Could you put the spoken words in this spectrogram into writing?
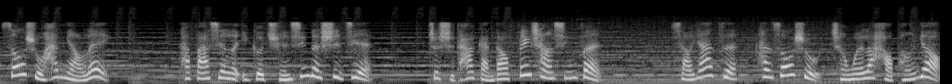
松鼠和鸟类。他发现了一个全新的世界，这使他感到非常兴奋。小鸭子和松鼠成为了好朋友。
